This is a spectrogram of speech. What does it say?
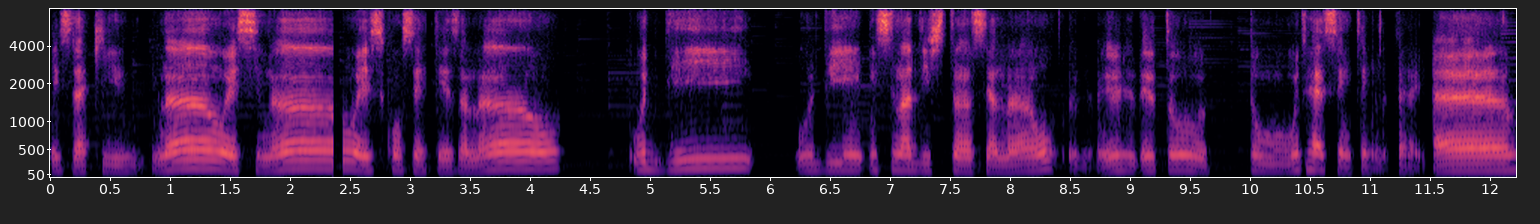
Esse daqui não, esse não, esse com certeza não. O de. O de ensino à distância, não. Eu, eu tô, tô muito recente ainda, peraí. Ah,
